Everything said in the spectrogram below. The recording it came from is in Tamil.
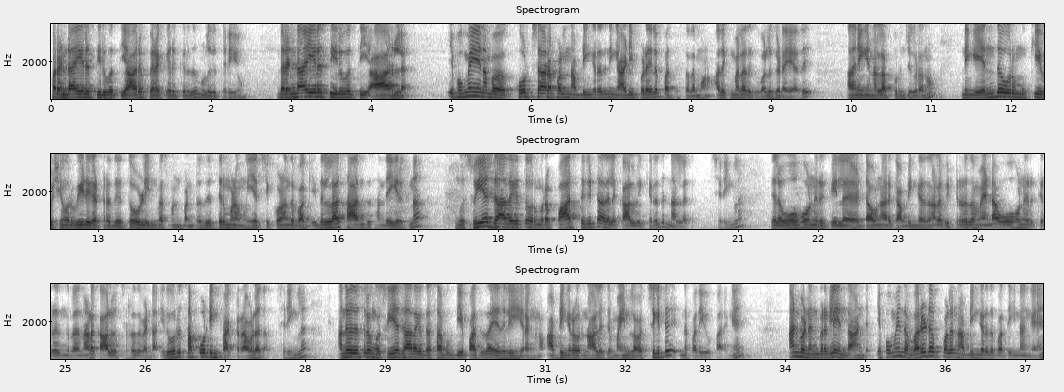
இப்போ ரெண்டாயிரத்தி இருபத்தி ஆறு பிறக்க இருக்கிறது உங்களுக்கு தெரியும். இந்த ரெண்டாயிரத்தி இருபத்தி ஆறில் எப்போவுமே நம்ம கோட்சார பலன் அப்படிங்கிறது நீங்கள் அடிப்படையில் பத்து சதமானம். அதுக்கு மேலே அதுக்கு வலு கிடையாது. அதை நீங்கள் நல்லா புரிஞ்சுக்கிடணும். நீங்கள் எந்த ஒரு முக்கிய விஷயம் ஒரு வீடு கட்டுறது தொழில் இன்வெஸ்ட்மெண்ட் பண்ணுறது திருமண முயற்சி குழந்தை பாக்கி இதெல்லாம் சார்ந்து சந்தேகம் இருக்குன்னா உங்கள் சுய ஜாதகத்தை ஒரு முறை பார்த்துக்கிட்டு அதில் கால் வைக்கிறது நல்லது. சரிங்களா? இதில் ஓஹோன்னு இருக்குது இல்லை டவுனாக இருக்குது அப்படிங்கிறதுனால விட்டுறதும் வேண்டாம் ஓஹோன்னு இருக்கிறதுங்கிறதுனால கால் வச்சுறதும் வேண்டாம். இது ஒரு சப்போர்ட்டிங் ஃபேக்டர் அவ்வளோதான் சரிங்களா? அந்த விதத்தில் உங்கள் சுய ஜாதக தசாபுக்தியை பார்த்து தான் எதுலேயும் இறங்கணும் அப்படிங்கிற ஒரு நாலேஜை மைண்டில் வச்சுக்கிட்டு இந்த பதிவு பாருங்கள் அன்பு நண்பர்களே இந்த ஆண்டு. எப்போவுமே இந்த வருட பலன் அப்படிங்கிறது பார்த்தீங்கன்னாங்க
